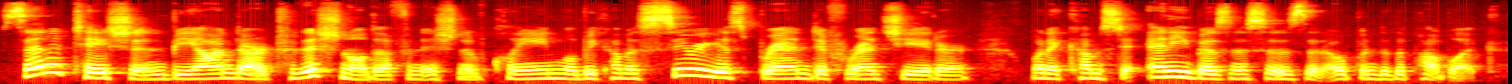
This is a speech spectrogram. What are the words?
Sanitation, beyond our traditional definition of clean, will become a serious brand differentiator when it comes to any businesses that open to the public.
